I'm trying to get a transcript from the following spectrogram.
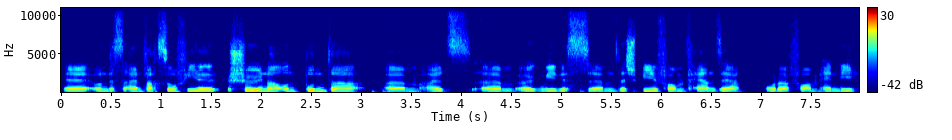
und es ist einfach so viel schöner und bunter ähm, als ähm, irgendwie das, ähm, das Spiel vom Fernseher oder vom Handy.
